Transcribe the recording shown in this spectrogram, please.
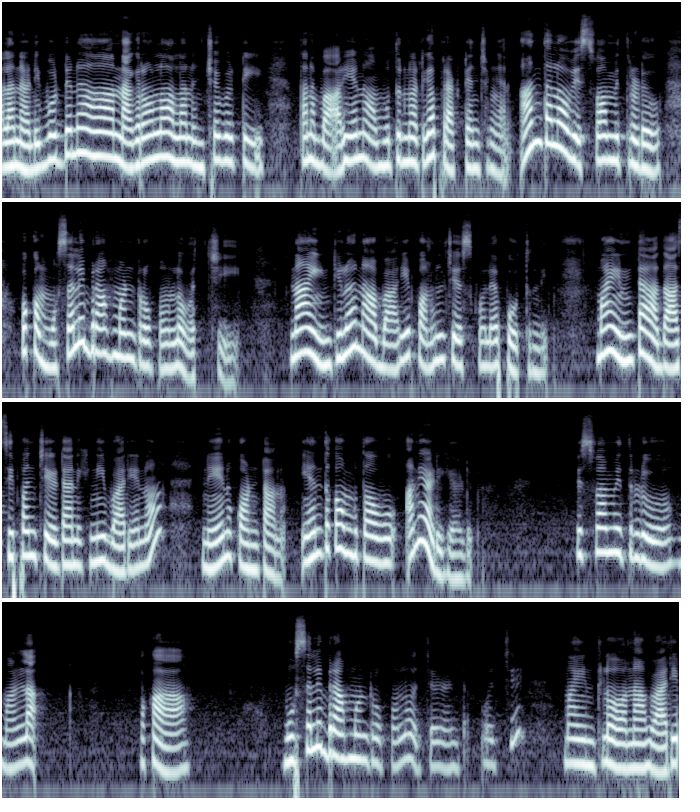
అలా నడిబొడ్డున నగరంలో అలా నుంచోబెట్టి తన భార్యను అమ్ముతున్నట్టుగా ప్రకటించగానే అంతలో విశ్వామిత్రుడు ఒక ముసలి బ్రాహ్మణ్ రూపంలో వచ్చి నా ఇంటిలో నా భార్య పనులు చేసుకోలేకపోతుంది. మా ఇంట దాసి పని చేయడానికి నీ భార్యను నేను కొంటాను. ఎంతకు అమ్ముతావు? అని అడిగాడు. విశ్వామిత్రుడు మళ్ళా ఒక ముసలి బ్రాహ్మణ్ రూపంలో వచ్చాడంట. వచ్చి మా ఇంట్లో నా భార్య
